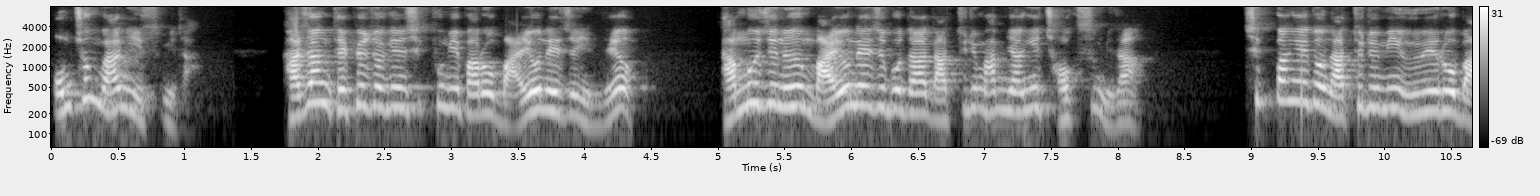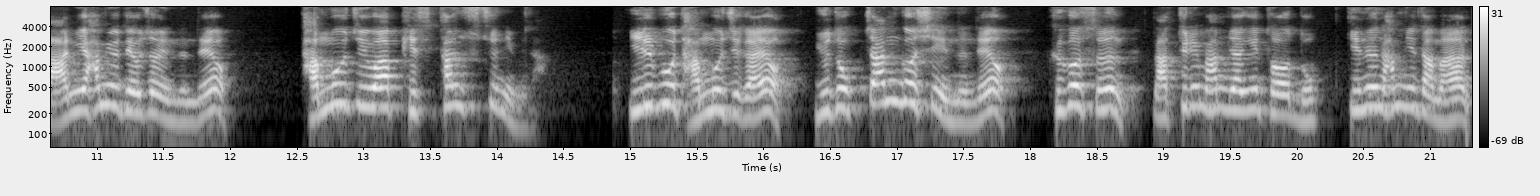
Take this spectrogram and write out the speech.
엄청 많이 있습니다. 가장 대표적인 식품이 바로 마요네즈인데요. 단무지는 마요네즈보다 나트륨 함량이 적습니다. 식빵에도 나트륨이 의외로 많이 함유되어져 있는데요. 단무지와 비슷한 수준입니다. 일부 단무지가요, 유독 짠 것이 있는데요. 그것은 나트륨 함량이 더 높기는 합니다만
